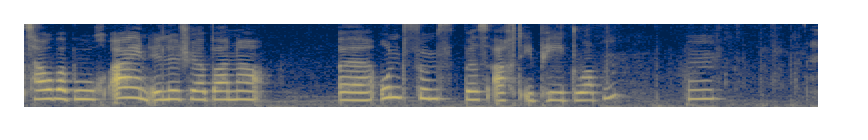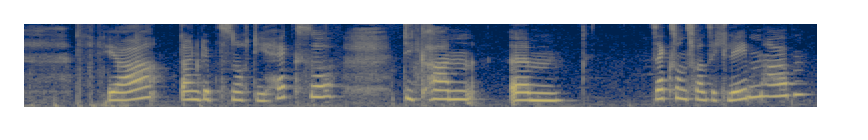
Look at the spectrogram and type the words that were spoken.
Zauberbuch, ein Illager Banner äh, und 5 bis 8 EP droppen. Hm. Ja, dann gibt es noch die Hexe. Die kann ähm, 26 Leben haben.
